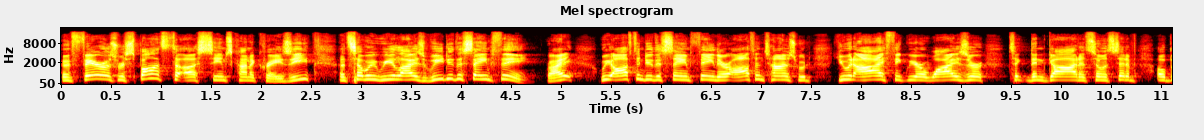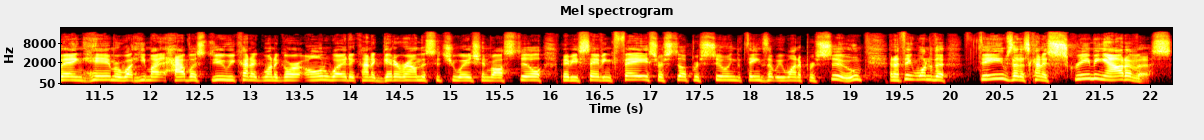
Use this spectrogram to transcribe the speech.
And Pharaoh's response to us seems kind of crazy until we realize we do the same thing, right? We often do the same thing. There are often times where you and I think we are wiser to, than God. And so instead of obeying Him or what He might have us do, we kind of want to go our own way to kind of get around the situation while still maybe saving face or still pursuing the things that we want to pursue. And I think one of the themes that is kind of screaming out of us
